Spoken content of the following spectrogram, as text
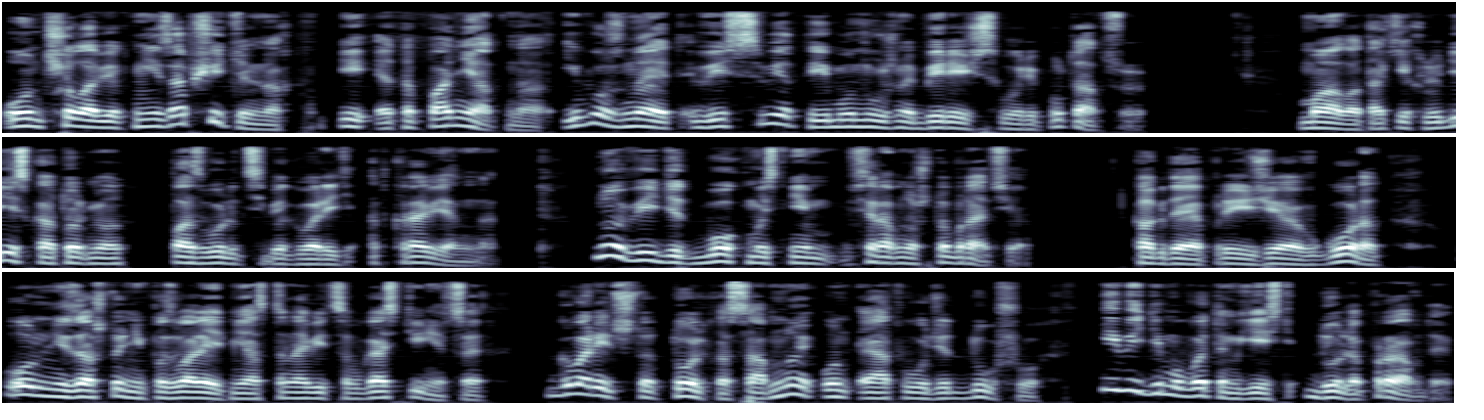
Он человек не из общительных, и это понятно. Его знает весь свет, и ему нужно беречь свою репутацию. Мало таких людей, с которыми он позволит себе говорить откровенно. Но видит Бог, мы с ним все равно, что братья. Когда я приезжаю в город, он ни за что не позволяет мне остановиться в гостинице. Говорит, что только со мной он и отводит душу. И, видимо, в этом есть доля правды.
